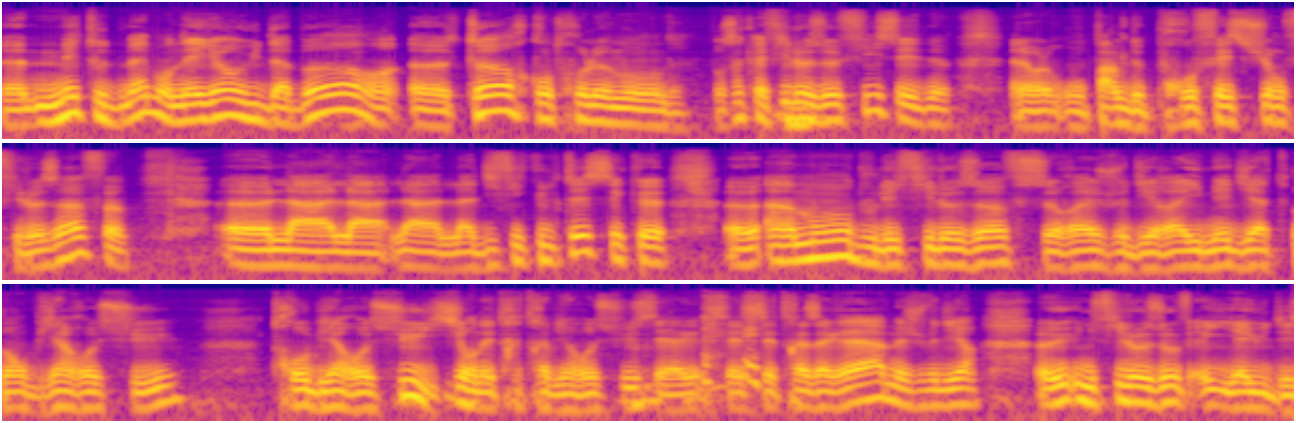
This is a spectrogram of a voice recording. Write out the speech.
euh, mais tout de même en ayant eu d'abord euh, tort contre le monde. C'est pour ça que la philosophie, c'est une- alors on parle de profession philosophe. Euh, la, la, la, la difficulté, c'est que euh, un monde où les philosophes seraient, je dirais, immédiatement bien reçus. Trop bien reçus. Ici, on est très très bien reçus. C'est c'est- c'est très agréable. Mais je veux dire, euh, une philosophe. Il y a eu des,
